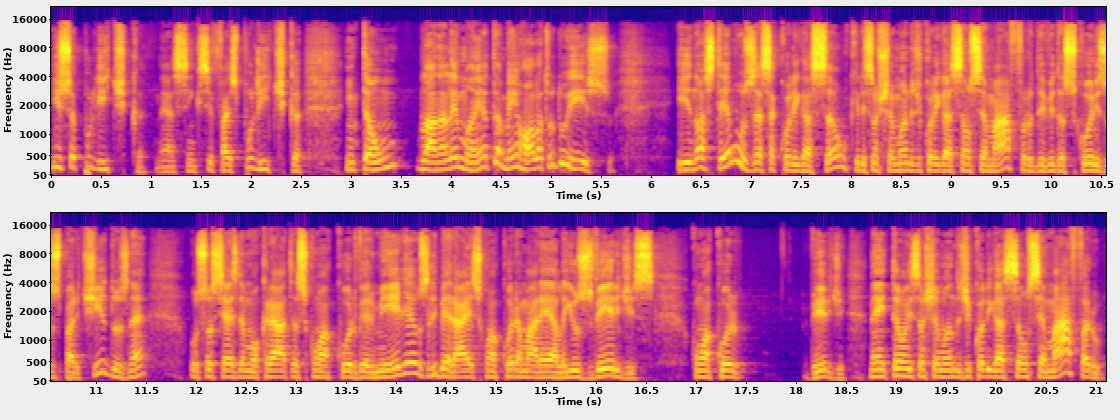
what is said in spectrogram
Isso é política, né? Assim que se faz política. Então, lá na Alemanha também rola tudo isso. E nós temos essa coligação, que eles estão chamando de coligação semáforo, devido às cores dos partidos, né? Os sociais-democratas com a cor vermelha, os liberais com a cor amarela e os verdes com a cor verde, né? Então eles estão chamando de coligação semáforo.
